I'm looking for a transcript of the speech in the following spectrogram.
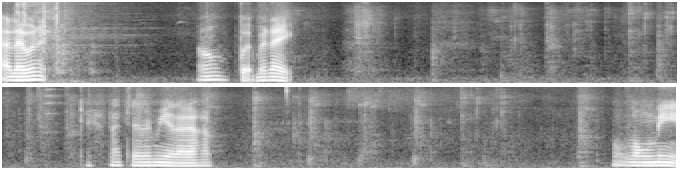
อะไรวะเนี่ย เอาเปิดไม่ได้น่าจะไม่มีอะไรแล้วครับ ลงนี่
